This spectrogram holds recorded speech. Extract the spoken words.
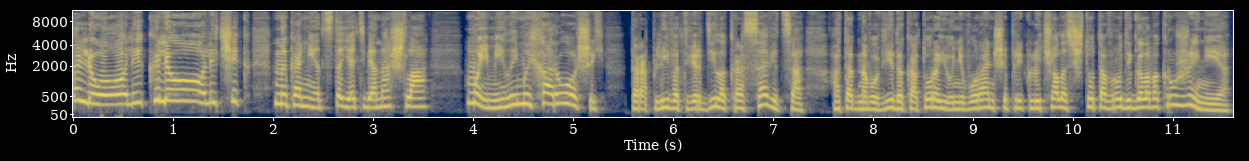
«Лёлик, Лёличек, наконец-то я тебя нашла! Мой милый, мой хороший!» торопливо твердила красавица, от одного вида которой у него раньше приключалось что-то вроде головокружения.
